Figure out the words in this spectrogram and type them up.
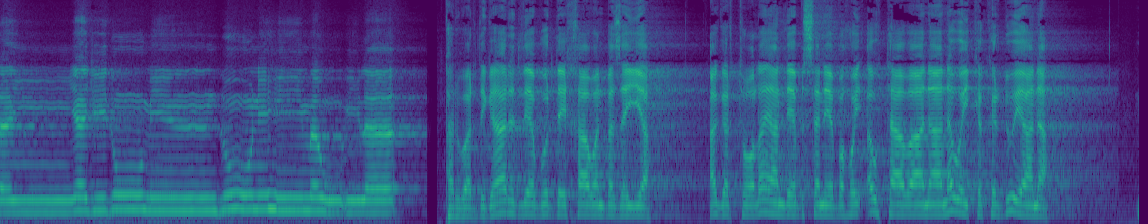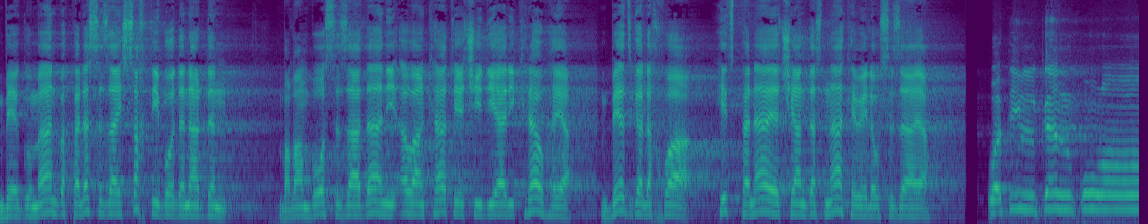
لن يجدوا من دونه موئلا پەروەردگارت لێبوردەی خاوەن بەزەیە. ئەگەر تۆڵەیان لێ بسەنێ بەهۆی ئەو تاوانانەوەی کە کردویانە بێگومان بە پەلە سزای سەختی بۆ دەناردن بەڵام بۆ سزادانی کاتێکی دیاری کراو هەیە. بێجگە لەخوا هیچ پەنایەکیان دەست ناکەوێ لەو سزایە. وتلك القرى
